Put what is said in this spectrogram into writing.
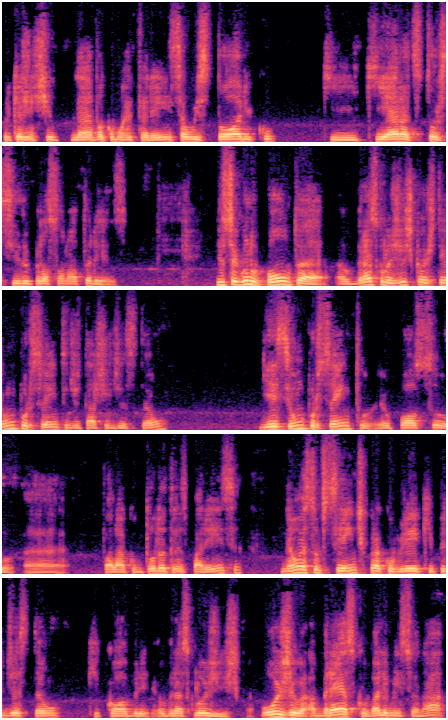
porque a gente leva como referência um histórico que, que era distorcido pela sua natureza. E o segundo ponto é, o Brasco Logística hoje tem 1% de taxa de gestão, e esse 1%, eu posso é, falar com toda a transparência, não é suficiente para cobrir a equipe de gestão que cobre o Bresco Logística. Hoje, a Bresco, vale mencionar,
